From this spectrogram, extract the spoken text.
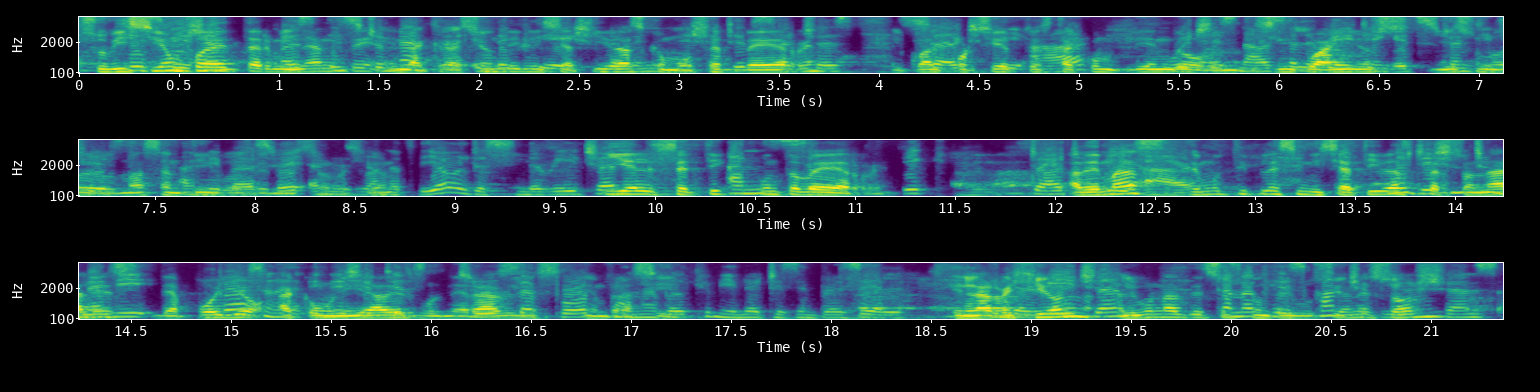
Su visión fue determinante en la creación de iniciativas como as el cual por cierto está cumpliendo which is now 25 celebrating años y es uno de los más 25th antiguos de nuestra región, y el CETIC.br. Además de múltiples iniciativas personales de apoyo a comunidades vulnerables en Brasil. En la región, algunas de sus some of his contribuciones son contributions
